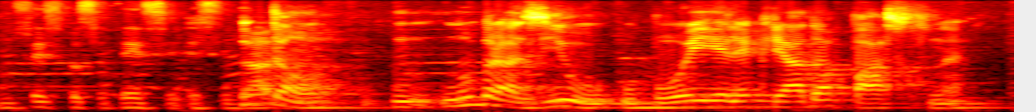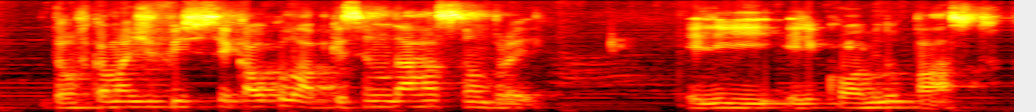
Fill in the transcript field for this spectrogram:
Não sei se você tem esse, esse dado. Então, no Brasil, o boi ele é criado a pasto, né? Então fica mais difícil você calcular, porque você não dá ração para ele. ele. Ele come no pasto.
